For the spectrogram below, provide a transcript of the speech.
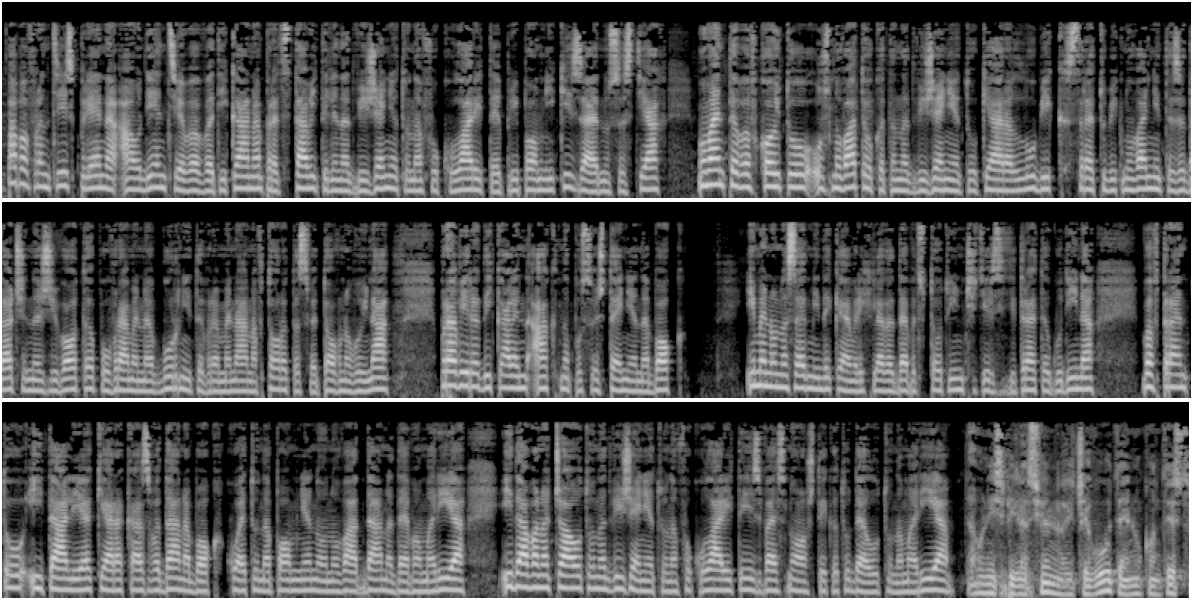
Папа Франциск прие на аудиенция във Ватикана представители на движението на фокуларите, припомники заедно с тях момента, в който основателката на движението Кяра Лубик сред обикновените задачи на живота по време на бурните времена на Втората световна война прави радикален акт на посвещение на Бог – Именно на 7 декември 1943 година в Тренто, Италия, Кяра казва да на Бог, което напомня на онова да на Дева Мария и дава началото на движението на фокуларите, известно още като делото на Мария. Da un'ispirazione ricevuta in un contesto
